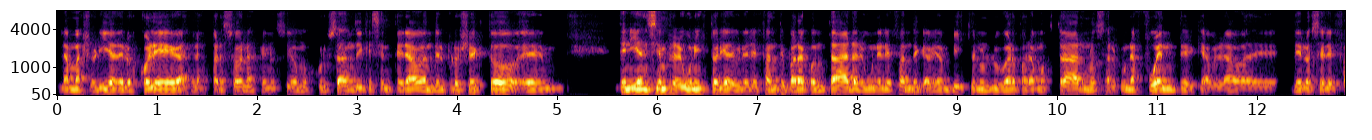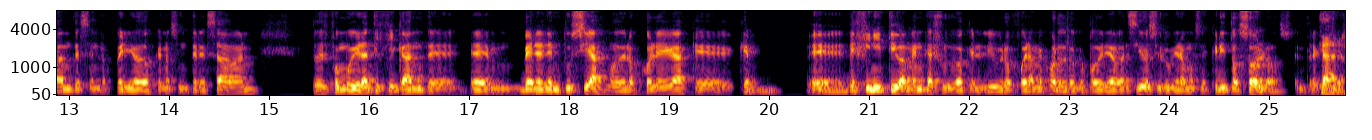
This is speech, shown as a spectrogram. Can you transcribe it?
la mayoría de los colegas, de las personas que nos íbamos cruzando y que se enteraban del proyecto, eh, tenían siempre alguna historia de un elefante para contar, algún elefante que habían visto en un lugar para mostrarnos, alguna fuente que hablaba de, de los elefantes en los periodos que nos interesaban. Entonces fue muy gratificante em, ver el entusiasmo de los colegas que, eh, definitivamente ayudó a que el libro fuera mejor de lo que podría haber sido si lo hubiéramos escrito solos, entre claro.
